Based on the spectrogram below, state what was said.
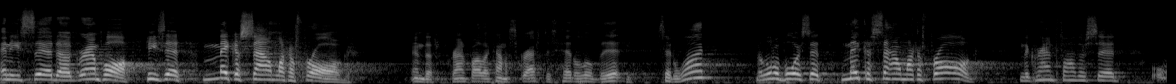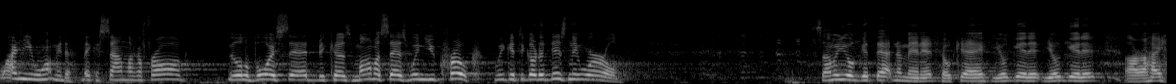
and he said, uh, Grandpa, he said, make a sound like a frog. And the grandfather kind of scratched his head a little bit. He said, What? And the little boy said, Make a sound like a frog. And the grandfather said, well, Why do you want me to make a sound like a frog? And the little boy said, Because Mama says when you croak, we get to go to Disney World. Some of you will get that in a minute, okay? You'll get it, you'll get it, all right?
